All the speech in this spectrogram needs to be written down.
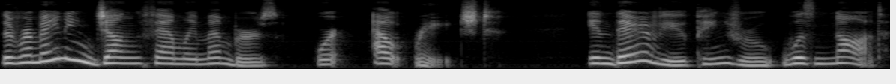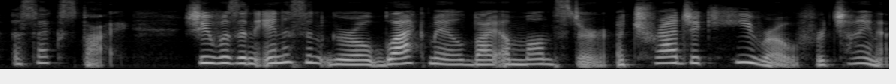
The remaining Zheng family members were outraged. In their view, Pingru was not a sex spy. She was an innocent girl blackmailed by a monster, a tragic hero for China.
